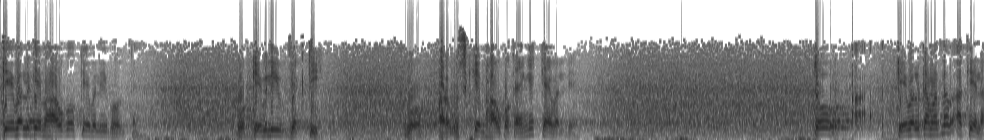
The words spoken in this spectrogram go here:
केवल के भाव को केवल बोलते हैं। वो केवली व्यक्ति, वो, और उसके भाव को कहेंगे कैवल्य। तो केवल का मतलब अकेला।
